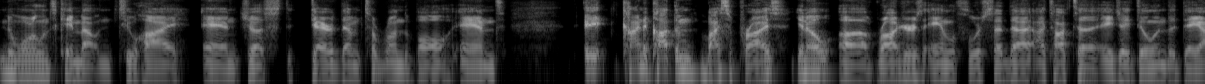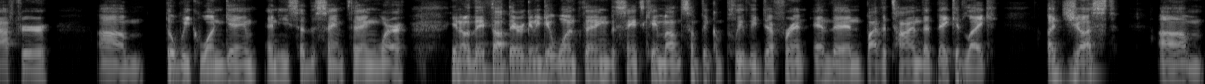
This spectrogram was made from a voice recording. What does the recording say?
New Orleans came out in too high and just dared them to run the ball and it kind of caught them by surprise, you know. Uh Rodgers and LaFleur said that. I talked to AJ Dillon the day after um the week one game, and he said the same thing where, you know, they thought they were gonna get one thing, the Saints came out in something completely different, and then by the time that they could like adjust, um,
